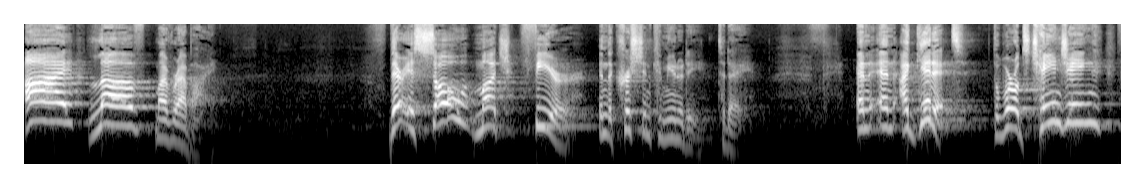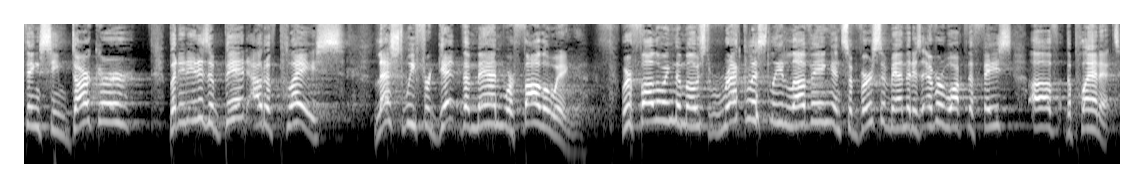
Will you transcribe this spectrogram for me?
I love my rabbi. There is so much fear in the Christian community today. And, and I get it. The world's changing, things seem darker, but it is a bit out of place lest we forget the man we're following. We're following the most recklessly loving and subversive man that has ever walked the face of the planet,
